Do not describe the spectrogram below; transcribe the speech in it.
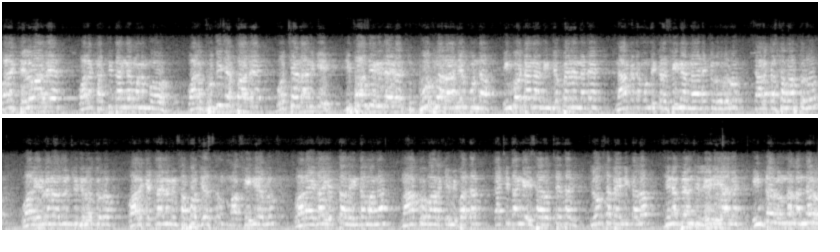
వాళ్ళకి తెలియాలి. వాళ్ళ ఖచ్చితంగా మనము వాళ్ళ బుద్ధి చెప్పాలి. వచ్చేదానికి డిపాజిట్ బూత్లో రానియకుండా ఇంకోటన్నా నేను చెప్పేది ఏంటంటే నాకంటే ముందు ఇక్కడ సీనియర్ నాయకులు చాలా కష్టపడుతున్నారు. వాళ్ళు ఇరవై రోజుల నుంచి తిరుగుతున్నారు వాళ్ళకి ఎట్లయినా మేము సపోర్ట్ చేస్తాం. మా సీనియర్లు వాళ్ళ ఎలా చెప్తారు ఇంతమన్నా మాకు వాళ్ళకి మీ భద్రత ఖచ్చితంగా ఈసారి వచ్చేసరి లోక్సభ ఎన్నికల్లో జనప్రియ నుంచి లీడ్ ఇవ్వాలి. ఇంట్లో ఉన్న వాళ్ళందరూ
